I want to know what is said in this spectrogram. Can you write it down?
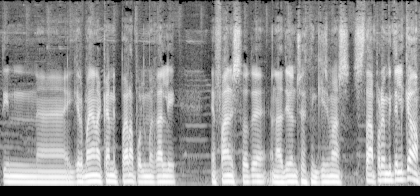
την ε, Γερμανία να κάνει πάρα πολύ μεγάλη εμφάνιση τότε εναντίον της εθνικής μας στα πρώιμη τελικά.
